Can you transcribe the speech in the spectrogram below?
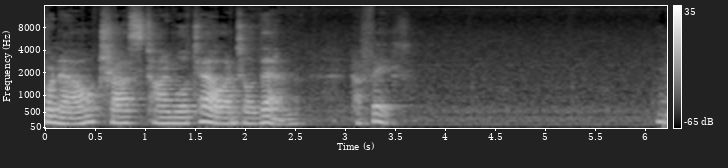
For now, trust time will tell. Until then, have faith. Hmm.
